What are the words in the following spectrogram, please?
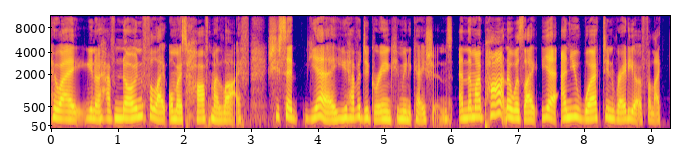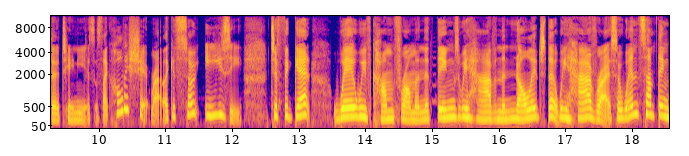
who I, you know, have known for like almost half my life, she said, Yeah, you have a degree in communications. And then my partner was like, Yeah, and you worked in radio for like 13 years. It's like, holy shit, right? Like, it's so easy to forget where we've come from and the things we have and the knowledge that we have, right? So when something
